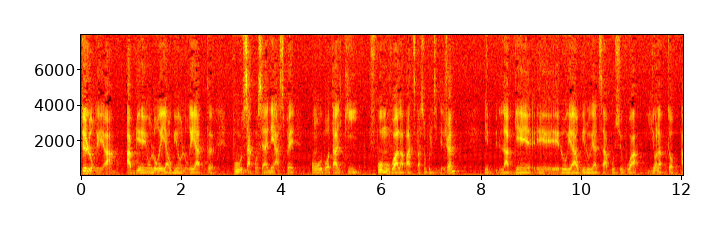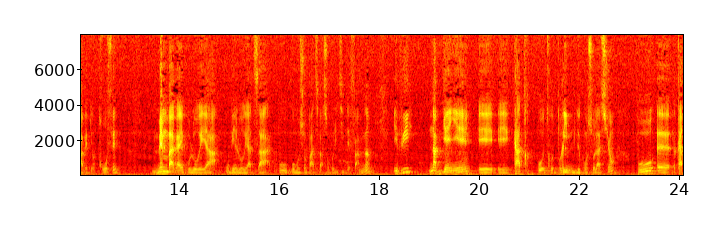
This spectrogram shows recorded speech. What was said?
deux lauréats, a gagné un lauréat ou bien un lauréate pour ça concerner aspect un reportage qui promouvoit la participation politique des jeunes. E lap gen e, lorea ou gen lorea de sa pou se vwa yon laptop avèk yon trofe. Mem bagay pou lorea ou bien lorea de sa pou promosyon patisipasyon politik de fam nan. E pi nap genyen e 4 otre prim de konsolasyon pou 4 e,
